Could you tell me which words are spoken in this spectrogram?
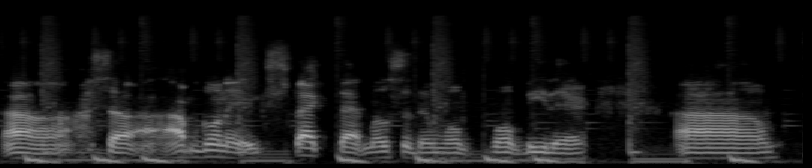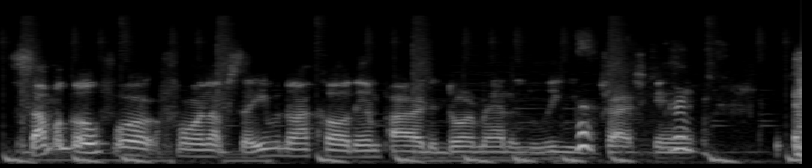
Uh, so I, am going to expect that most of them won't won't be there. Um, so I'm gonna go for for an upset, even though I called Empire the doormat of the league trash can. uh,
